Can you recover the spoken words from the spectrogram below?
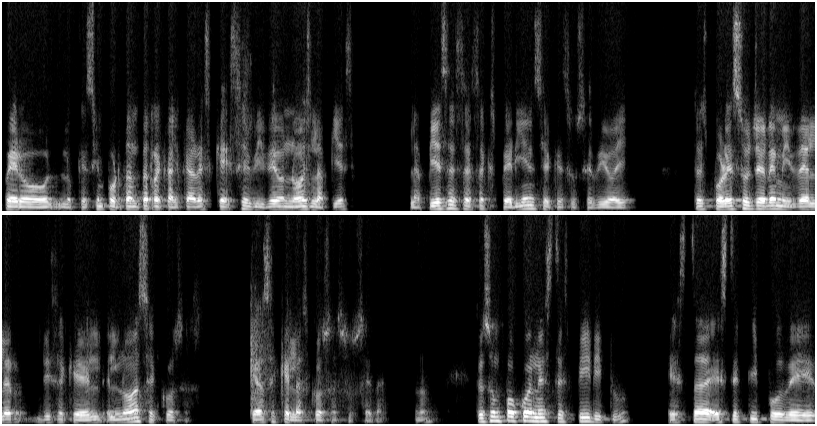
pero lo que es importante recalcar es que ese video no es la pieza. La pieza es esa experiencia que sucedió ahí. Entonces, por eso Jeremy Deller dice que él, él no hace cosas, que hace que las cosas sucedan. ¿no? Entonces, un poco en este espíritu, esta, este tipo de,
